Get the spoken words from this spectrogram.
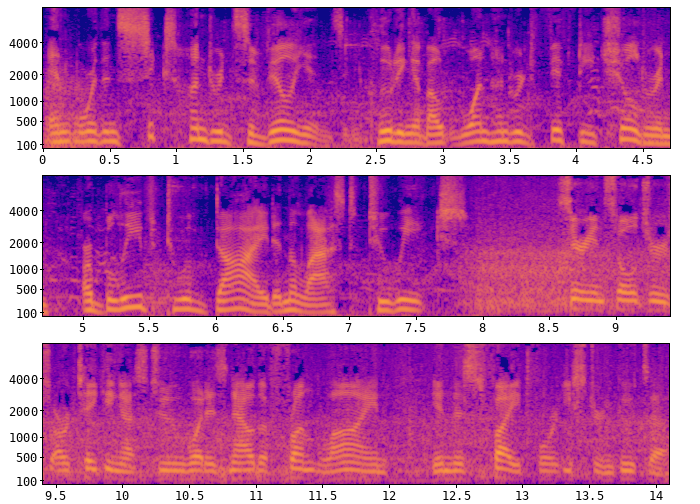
and more than 600 civilians, including about 150 children, are believed to have died in the last two weeks. Syrian soldiers are taking us to what is now the front line in this fight for eastern Ghouta.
